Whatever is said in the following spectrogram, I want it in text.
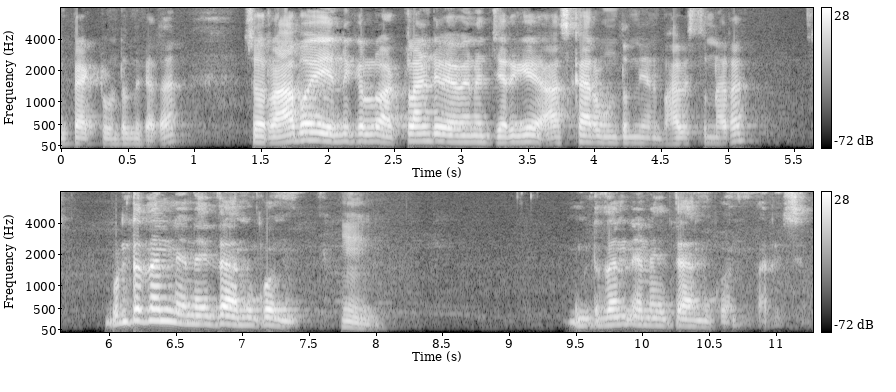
ఇంపాక్ట్ ఉంటుంది కదా. సో రాబోయే ఎన్నికల్లో అట్లాంటివి ఏమైనా జరిగే ఆస్కారం ఉంటుంది అని భావిస్తున్నారా? ఉంటుందని నేనైతే అనుకోను. ఉంటుందని నేనైతే అనుకోను పరిస్థితి.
